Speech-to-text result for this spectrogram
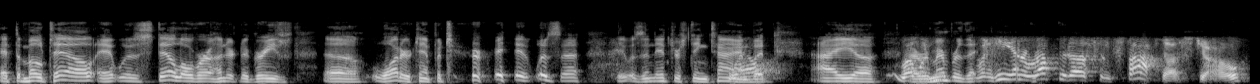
at the motel, it was still over 100 degrees uh, water temperature. it was uh, it was an interesting time, Well- but I uh, Well, I remember he, that. when he interrupted us and stopped us, Joe.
